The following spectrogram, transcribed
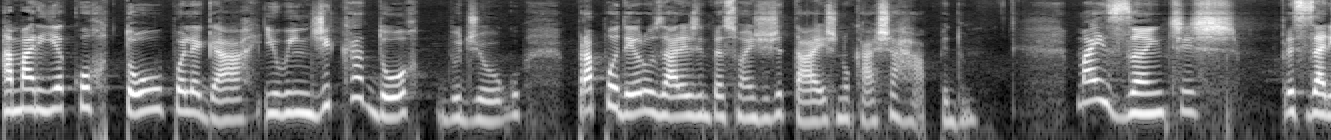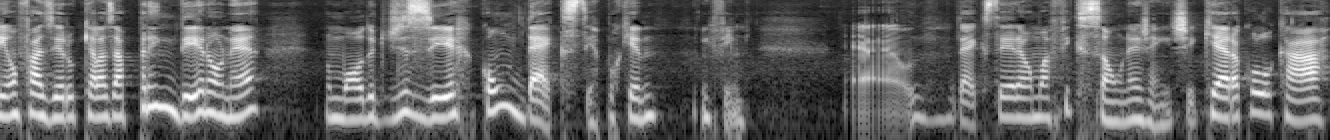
a Maria cortou o polegar e o indicador do Diogo para poder usar as impressões digitais no caixa rápido. Mas antes, precisariam fazer o que elas aprenderam, né? No modo de dizer com Dexter, porque, enfim, Dexter é uma ficção, né, gente? Que era colocar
